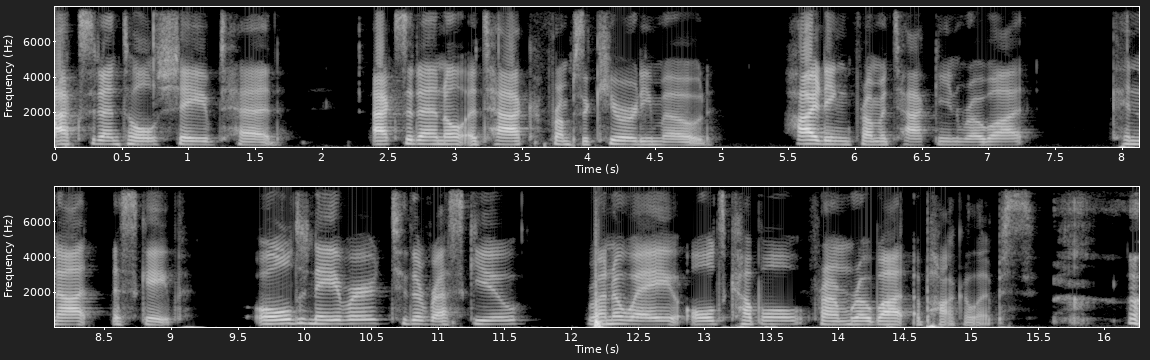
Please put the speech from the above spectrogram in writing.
Accidental shaved head. Accidental attack from security mode. Hiding from attacking robot. Cannot escape. Old neighbor to the rescue. Runaway old couple from robot apocalypse. Yeah.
